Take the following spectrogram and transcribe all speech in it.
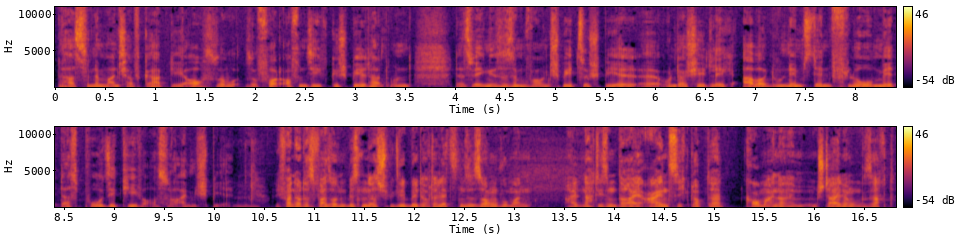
Da hast du eine Mannschaft gehabt, die auch so, sofort offensiv gespielt hat und deswegen ist es immer von Spiel zu Spiel äh, unterschiedlich, aber du nimmst den Flow mit, das Positive aus so einem Spiel. Ich fand auch, das war so ein bisschen das Spiegelbild auch der letzten Saison, wo man halt nach diesem 3-1, ich glaube, da hat kaum einer im Stadion gesagt,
